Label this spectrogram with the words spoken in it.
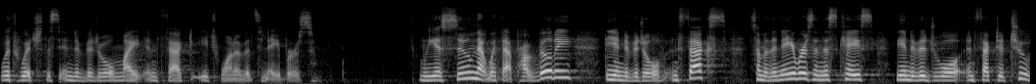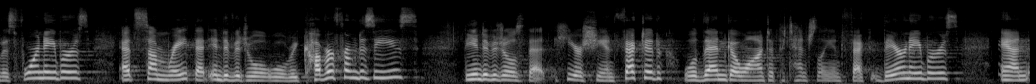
with which this individual might infect each one of its neighbors. We assume that with that probability, the individual infects some of the neighbors. In this case, the individual infected two of his four neighbors. At some rate, that individual will recover from disease. The individuals that he or she infected will then go on to potentially infect their neighbors. And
